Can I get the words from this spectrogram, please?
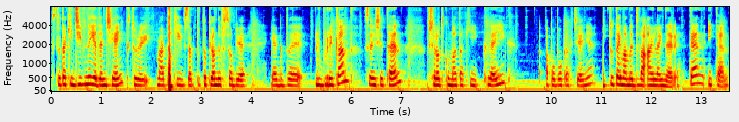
Jest to taki dziwny jeden cień, który ma taki zatopiony w sobie jakby lubrykant, w sensie ten. W środku ma taki kleik, a po bokach cienie. I tutaj mamy dwa eyelinery. Ten i ten.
